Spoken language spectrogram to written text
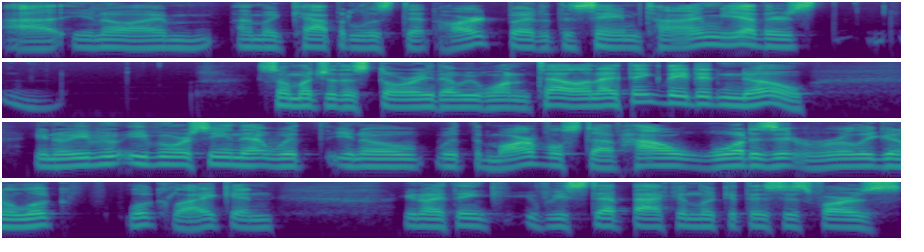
uh, you know I'm I'm a capitalist at heart, but at the same time, yeah, there's so much of the story that we want to tell, and I think they didn't know. You know, even even we're seeing that with you know with the Marvel stuff. How what is it really going to look look like? And you know, I think if we step back and look at this as far as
